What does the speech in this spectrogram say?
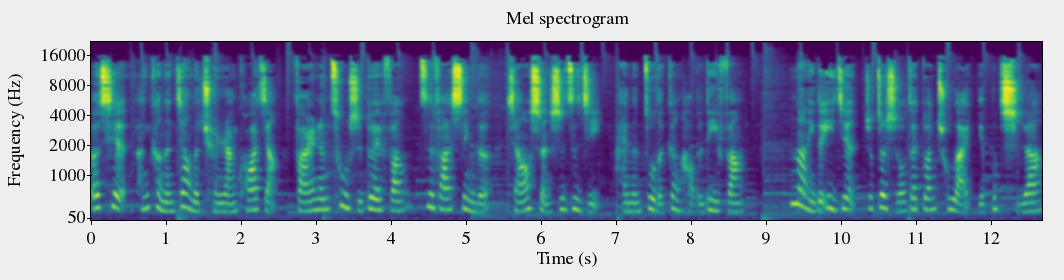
而且很可能这样的全然夸奖，反而能促使对方自发性的想要审视自己还能做得更好的地方。那你的意见就这时候再端出来也不迟啊。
